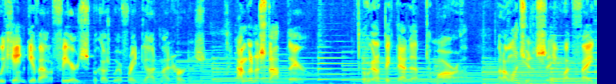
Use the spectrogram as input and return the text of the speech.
We can't give out of fear just because we're afraid God might hurt us. I'm going to stop there. We're going to pick that up tomorrow. But I want you to see what faith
